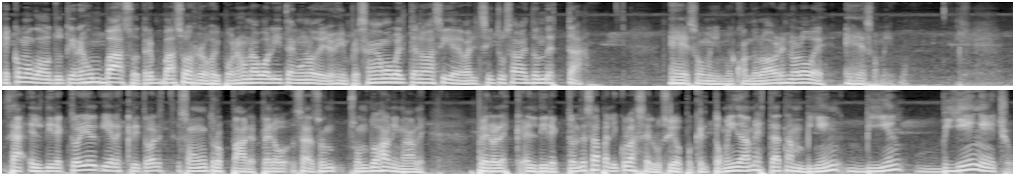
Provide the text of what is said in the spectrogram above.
Es como cuando tú tienes un vaso, tres vasos rojos y pones una bolita en uno de ellos y empiezan a movértelos así, a ver si tú sabes dónde está. Es eso mismo. Y cuando lo abres no lo ves, es eso mismo. O sea, el director y el, escritor son otros pares, pero, o sea, son, son dos animales. Pero el, director de esa película se lució, porque el Tommy Dame está tan bien, bien, bien hecho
